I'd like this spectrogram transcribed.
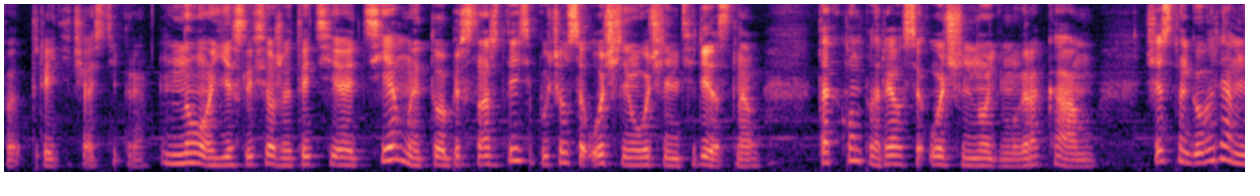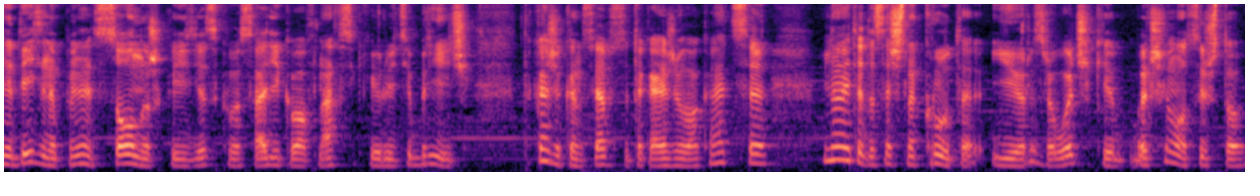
в третьей части игры. Но, если все же это те темы, то персонаж Дейзи получился очень и очень интересным, так как он понравился очень многим игрокам. Честно говоря, мне Дейзи напоминает солнышко из детского садика во FNAF Security Breach. Такая же концепция, такая же локация, но это достаточно круто, и разработчики большие молодцы, что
